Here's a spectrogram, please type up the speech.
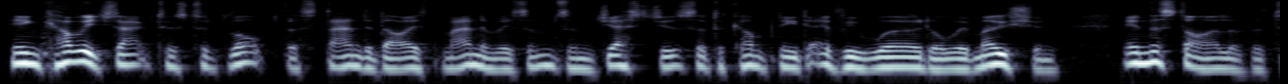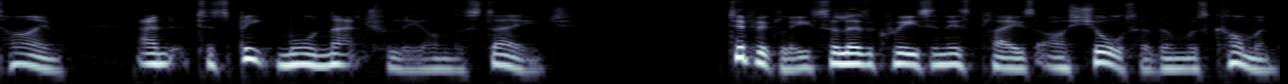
He encouraged actors to drop the standardized mannerisms and gestures that accompanied every word or emotion in the style of the time, and to speak more naturally on the stage. Typically, soliloquies in his plays are shorter than was common,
